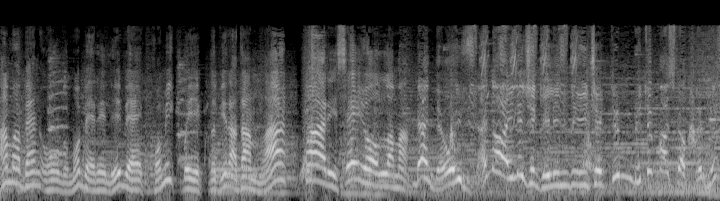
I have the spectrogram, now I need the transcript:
ama ben oğlumu bereli ve komik bıyıklı bir adamla Paris'e yollamam. Ben de o yüzden ailece gelin diyecektim. Bütün masraflarınız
